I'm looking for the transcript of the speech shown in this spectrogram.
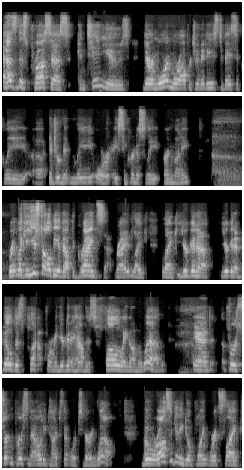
As this process continues, there are more and more opportunities to basically uh, intermittently or asynchronously earn money. Uh. Right, like it used to all be about the grind set, right? Like, like you're gonna you're going to build this platform and you're going to have this following on the web. And for certain personality types, that works very well. But we're also getting to a point where it's like,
